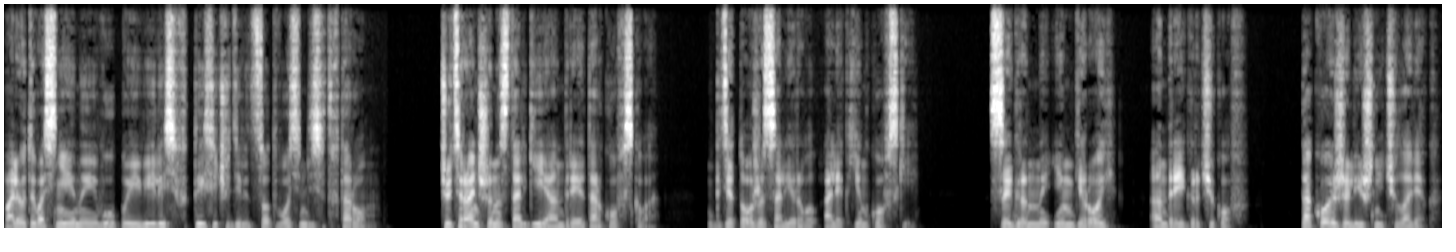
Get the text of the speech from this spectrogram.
«Полеты во сне и наяву» появились в 1982 чуть раньше «Ностальгия» Андрея Тарковского, где тоже солировал Олег Янковский. Сыгранный им герой, Андрей Горчаков, такой же лишний человек.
